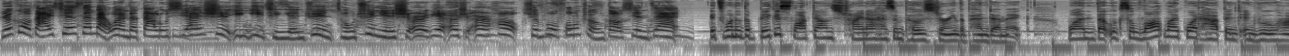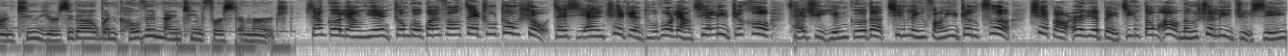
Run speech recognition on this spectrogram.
人口达一千三百万的大陆西安市，因疫情严峻，从去年十二月二十二号宣布封城到现在。It's one of the biggest lockdowns China has imposed during the pandemic, one that looks a lot like what happened in Wuhan two years ago when COVID-19 first emerged. 相隔两年，中国官方再出重手，在西安确诊突破两千例之后，采取严格的清零防疫政策，确保二月北京冬奥能顺利举行。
